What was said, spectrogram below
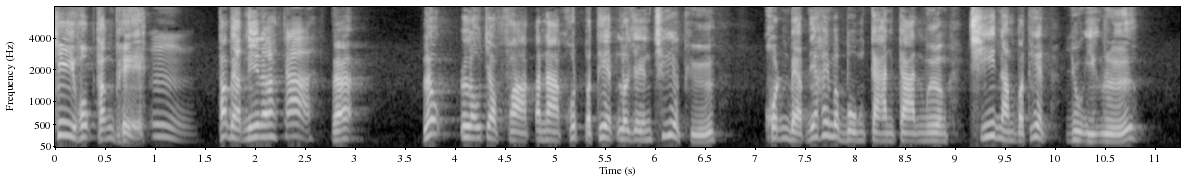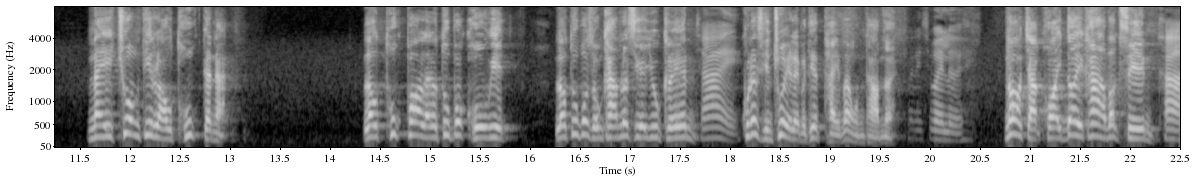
ขี้หกทั้งเพ อืมถ้าแบบนี้นะค่ะ นะแล้วเราจะฝากอนาคตประเทศเราจะยังเชื่อถือ คนแบบนี้ให้มาบงการการเมือง ชี้นำประเทศอยู่อีกหรือ ในช่วงที่เราทุกข์กันอะเราทุกข์เพราะอะไรเราทุกข์เพราะโควิด เราทุกข์เพราะสงครามรัสเซียยูเครน ใช่ คุณทักษิณช่วยอะไรประเทศไทยบ้างผมถามหน่อย ไม่ได้ช่วยเลย นอกจากคอยด้อยค่าวัคซีน ค่ะ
